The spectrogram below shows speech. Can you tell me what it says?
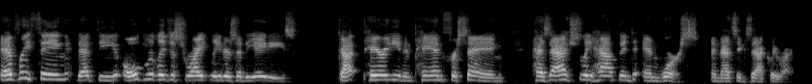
everything that the old religious right leaders of the 80s got parodied and panned for saying has actually happened and worse. And that's exactly right.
